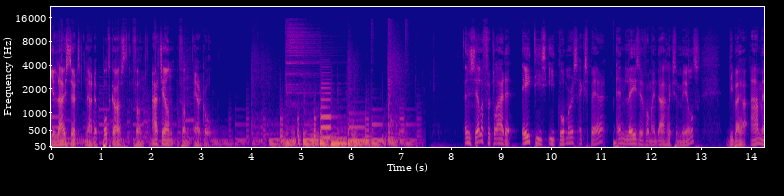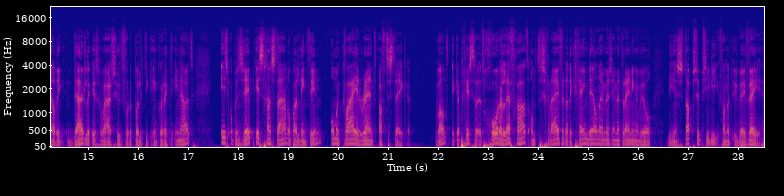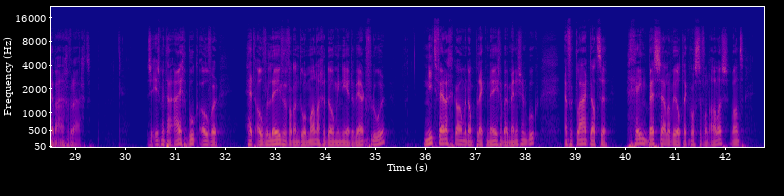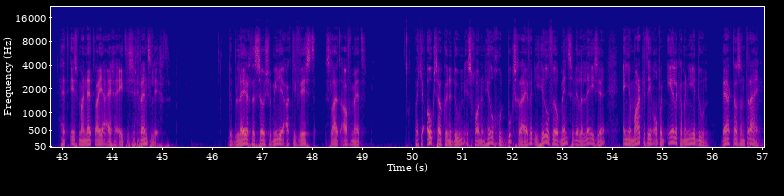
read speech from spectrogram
Je luistert naar de podcast van Aartjan van Erkel. Een zelfverklaarde ethisch e-commerce expert en lezer van mijn dagelijkse mails, die bij haar aanmelding duidelijk is gewaarschuwd voor de politiek incorrecte inhoud, is op een zeepkist gaan staan op haar LinkedIn om een kwaaie rant af te steken. Want ik heb gisteren het gore lef gehad om te schrijven dat ik geen deelnemers in mijn trainingen wil die een stapsubsidie van het UWV hebben aangevraagd. Ze is met haar eigen boek over het overleven van een door mannen gedomineerde werkvloer niet verder gekomen dan plek 9 bij Managementboek en verklaart dat ze geen bestseller wil ten koste van alles, want het is maar net waar je eigen ethische grens ligt. De beledigde social media activist sluit af met wat je ook zou kunnen doen, is gewoon een heel goed boek schrijven die heel veel mensen willen lezen en je marketing op een eerlijke manier doen. Werkt als een trein.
